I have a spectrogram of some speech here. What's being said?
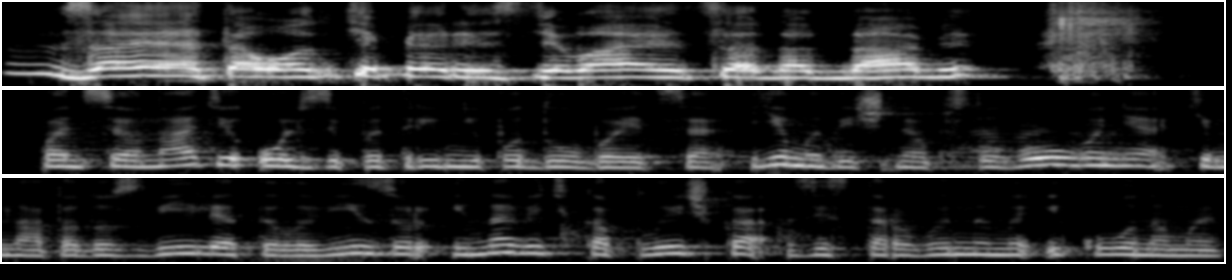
За это он теперь издевается над нами. Пансіонаті Ользі Петрівні подобається. Є медичне обслуговування, кімната дозвілля, телевізор і навіть капличка зі старовинними іконами,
